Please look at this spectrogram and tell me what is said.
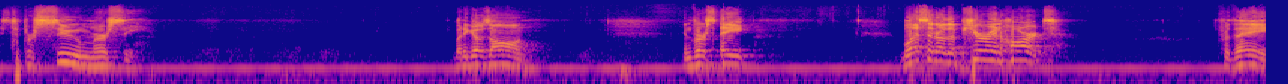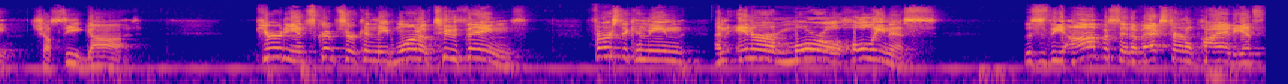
is to pursue mercy. But he goes on in verse 8 Blessed are the pure in heart, for they shall see God. Purity in Scripture can mean one of two things. First, it can mean an inner moral holiness. This is the opposite of external piety. It's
